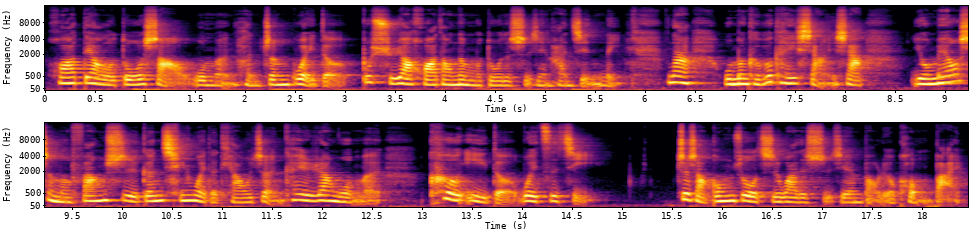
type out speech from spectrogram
花掉了多少我们很珍贵的，不需要花到那么多的时间和精力。那我们可不可以想一下？有没有什么方式跟轻微的调整，可以让我们刻意的为自己至少工作之外的时间保留空白？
